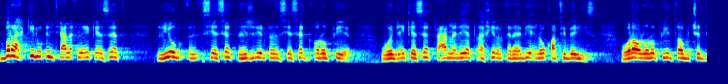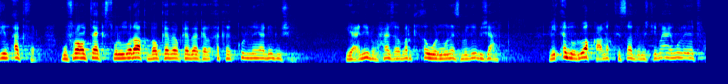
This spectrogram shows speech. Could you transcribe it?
برا احكي له أنت على إنعكاسات اليوم السياسات الهجرية السياسات الأوروبية وانعكاسات العمليات الأخيرة الإرهابية اللي وقعت في باريس. وراو الأوروبيين تو متشدين أكثر. و Frontex والمراقبة وكذا وكذا كذا كلنا يعني له شيء. يعني له حاجة برك أول مناسبة ليه باش يحرق لأنه الواقع الاقتصادي والاجتماعي هو اللي يدفع.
